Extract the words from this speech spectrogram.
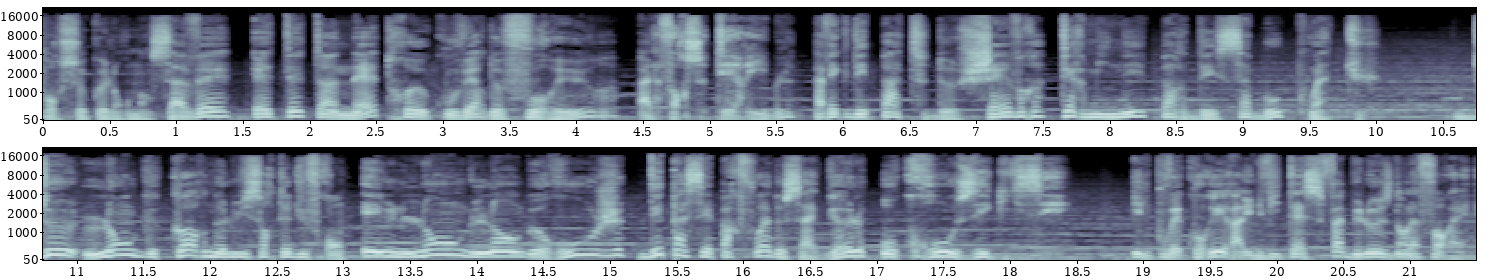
pour ce que l'on en savait, était un être couvert de fourrure, à la force terrible, avec des pattes de chèvre terminées par des sabots pointus. Deux longues cornes lui sortaient du front et une longue langue rouge dépassait parfois de sa gueule aux crocs aiguisés. Il pouvait courir à une vitesse fabuleuse dans la forêt,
